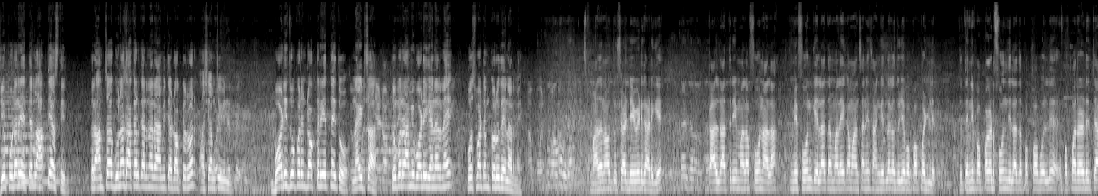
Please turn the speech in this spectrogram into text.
जे पुढारी आहेत त्यांना हप्ते असतील. तर आमचा गुन्हा दाखल करणार आहे आम्ही त्या डॉक्टरवर अशी आमची विनंती बॉडी जोपर्यंत डॉक्टर येत नाही तो नाईटचा तोपर्यंत आम्ही बॉडी घेणार नाही पोस्टमॉर्टम करू देणार नाही. माझं नाव तुषार डेव्हिड घाडगे. काल रात्री मला फोन आला. मी फोन केला तर मला एका माणसाने सांगितलं का तुझे पप्पा पडलेत. तर त्यांनी पप्पाकडे फोन दिला तर पप्पा बोलले पप्पा रडच्या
